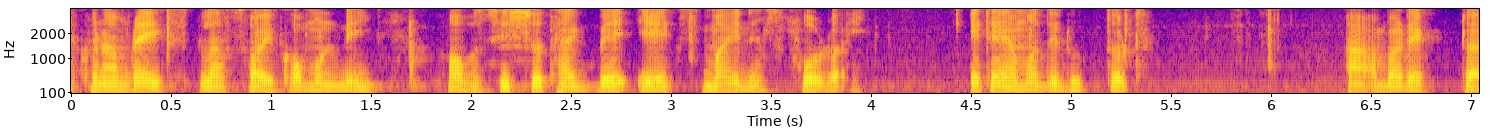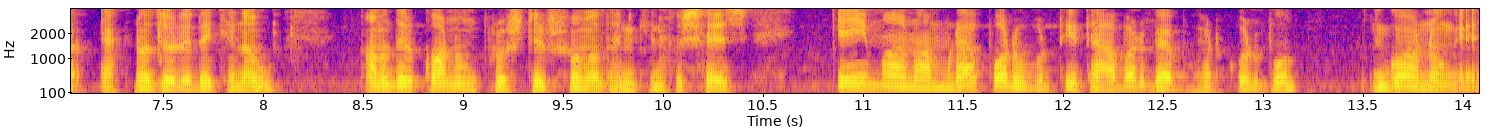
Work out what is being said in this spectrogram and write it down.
এখন আমরা এক্স প্লাস ওয়াই কমন নেই। অবশিষ্ট থাকবে এক্স মাইনাস ফোর ওয়াই এটাই আমাদের উত্তর। আবার একটা, এক নজরে দেখে নাও। আমাদের কনং প্রশ্নের সমাধান কিন্তু শেষ। এই মান আমরা পরবর্তীতে আবার ব্যবহার করব গণঙে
